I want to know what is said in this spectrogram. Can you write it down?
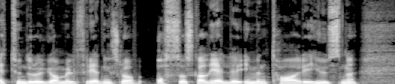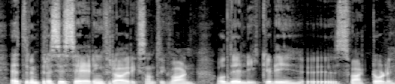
100 år gammel fredningslov også skal gjelde inventaret i husene, etter en presisering fra Riksantikvaren. Og det liker de eh, svært dårlig.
